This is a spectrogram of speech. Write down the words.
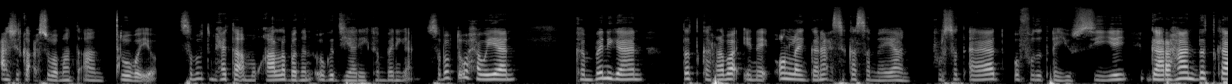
cashirka cusuba maanta aan duubayo. Sababta maxay taa muuqaalo badan oga diyaariyay kambanigan? Sababta waxa weeyaan kambanigan dadka raba inay online ganacsi ka sameeyaan fursad aad u fudud ayuu siiyey. Gaar ahaan dadka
